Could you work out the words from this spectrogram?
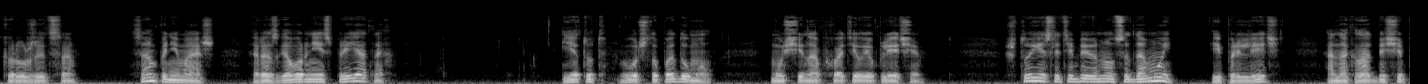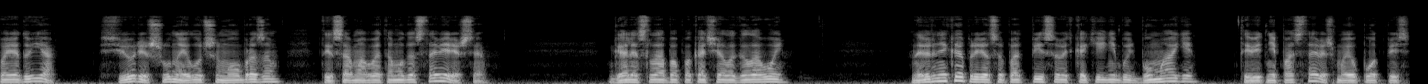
кружится. Сам понимаешь, разговор не из приятных. Я тут вот что подумал. Мужчина обхватил ее плечи. Что, если тебе вернуться домой и прилечь, а на кладбище поеду я? Все решу наилучшим образом, ты сама в этом удостоверишься. Галя слабо покачала головой. Наверняка придется подписывать какие-нибудь бумаги. Ты ведь не поставишь мою подпись.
